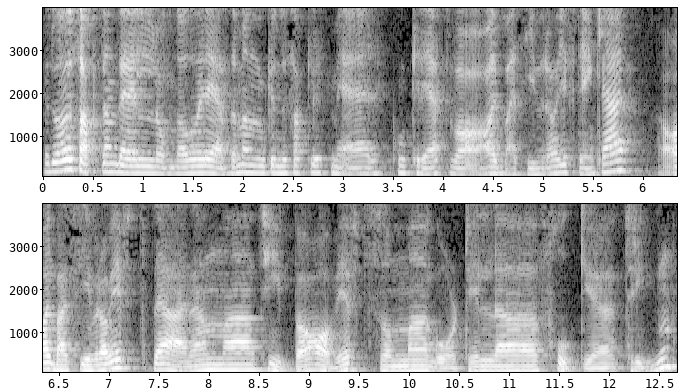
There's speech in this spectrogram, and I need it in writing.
Du har jo sagt en del om det allerede, men kunne du sagt litt mer konkret hva arbeidsgiveravgift egentlig er? Arbeidsgiveravgift det er en eh, type avgift som eh, går til eh, folketrygden.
